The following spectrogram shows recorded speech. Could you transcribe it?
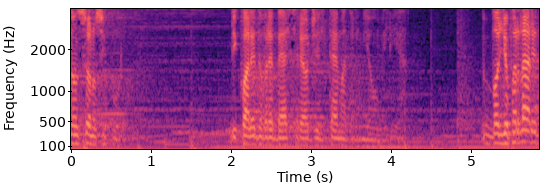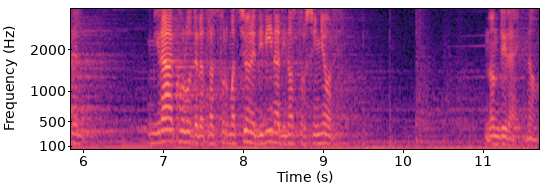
Non sono sicuro di quale dovrebbe essere oggi il tema della mia omelia. Voglio parlare del miracolo della trasformazione divina di nostro Signore. Non direi, no.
